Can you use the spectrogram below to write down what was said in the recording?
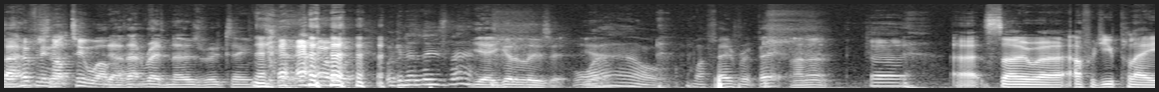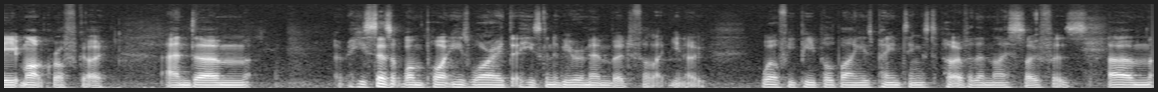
hopefully not too well. Yeah, that red nose routine. We're going to lose that. yeah, you got to lose it. Yeah, Wow, my favourite bit. I know. Uh, so, uh, Alfred, you play Mark Rothko, and um, he says at one point he's worried that he's going to be remembered for, like, you know, wealthy people buying his paintings to put over their nice sofas. Um,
